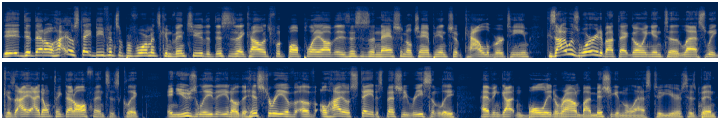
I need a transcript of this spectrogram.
Did that Ohio State defensive performance convince you that this is a college football playoff? Is this is a national championship caliber team? Because I was worried about that going into last week because I, I don't think that offense has clicked. And usually, the, you know, the history of, of Ohio State, especially recently, having gotten bullied around by Michigan the last two years, has been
